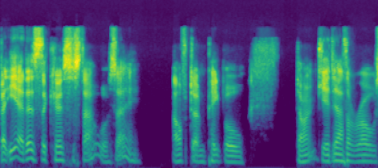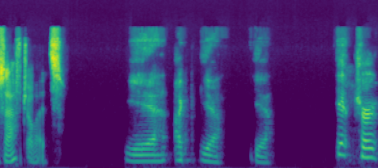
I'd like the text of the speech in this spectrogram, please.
but yeah, it is the curse of Star Wars, eh? Often people don't get other roles afterwards. Yeah, I yeah, yeah, yeah. True.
